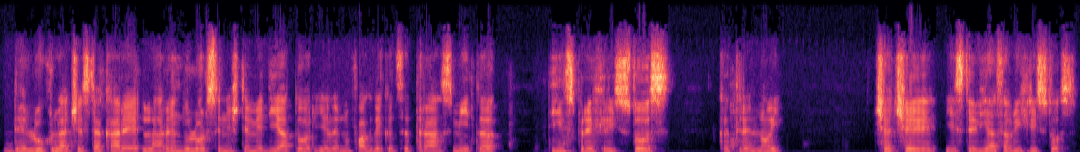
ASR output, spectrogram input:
de lucrurile acestea care, la rândul lor, sunt niște mediatori. Ele nu fac decât să transmită dinspre Hristos către noi ceea ce este viața lui Hristos.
